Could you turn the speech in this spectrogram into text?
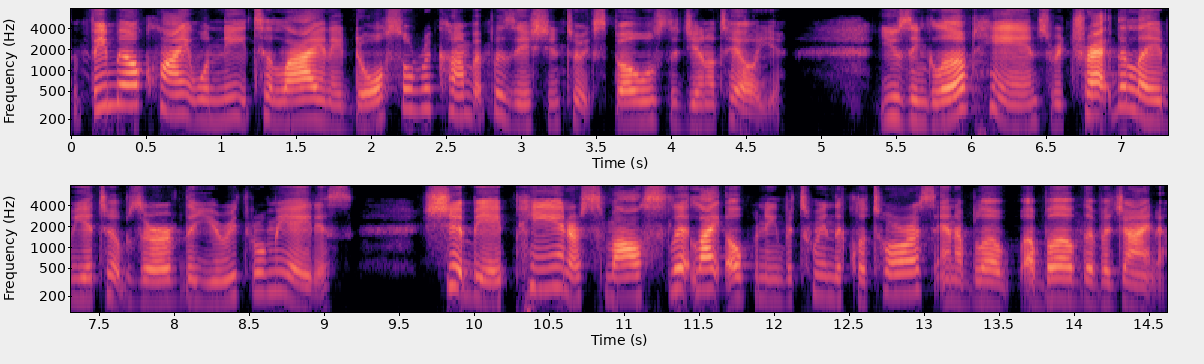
The female client will need to lie in a dorsal recumbent position to expose the genitalia. Using gloved hands, retract the labia to observe the urethral meatus should be a pin or small slit-like opening between the clitoris and above, above the vagina.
